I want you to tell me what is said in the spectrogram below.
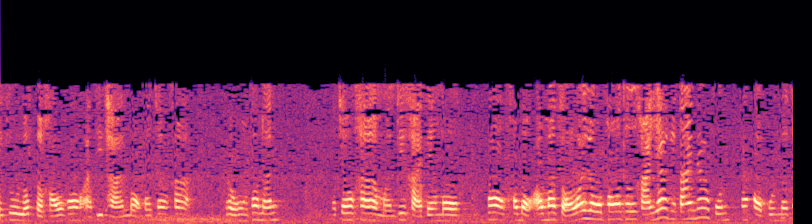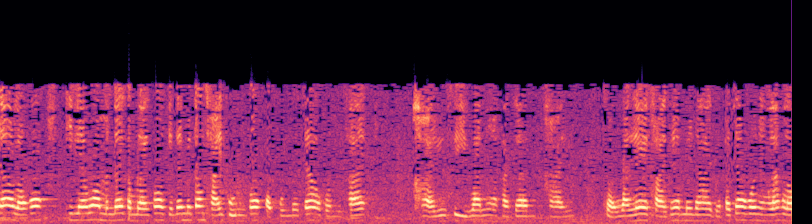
ยสู้รบกับเขาก็อธิษฐานบอกพระเจ้าข้าพระองค์เท่านั้น พระเจ้าข้าเหมือนที่ขายแตงโม พ่อเขาบอกเอามาสองร้อยโลพอเธอขายยากจะตายหน้าฝนก็ขอบคุณพระเจ้าเราก็คิดแล้วว่ามันได้กำไรก็จะได้ไม่ต้องใช้ทุนก็ขอบคุณพระเจ้าผลสุดท้ายขายอยู่สี่วันเนี่ยค่ะอาจารย์ขายสองวันแรกขายแทบไม่ได้แต่พระเจ้าก็ยังรักเรา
